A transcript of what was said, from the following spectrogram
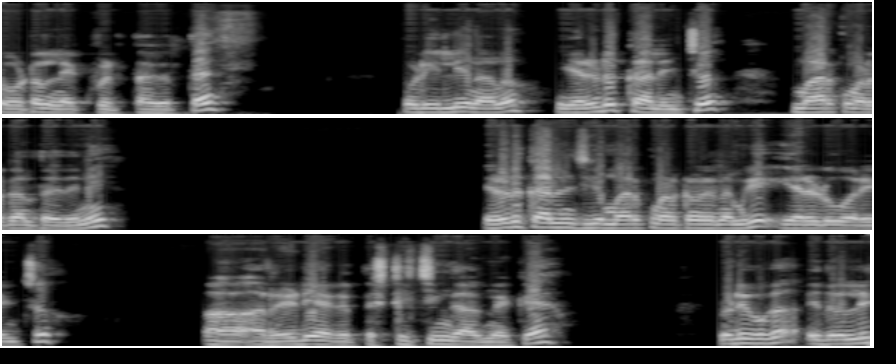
ಟೋಟಲ್ ನೆಕ್ ಫಿಟ್ ಆಗುತ್ತೆ. ನೋಡಿ, ಇಲ್ಲಿ ನಾನು ಎರಡು ಕಾಲು ಇಂಚು ಮಾರ್ಕ್ ಮಾಡ್ಕೊಳ್ತಾ ಇದ್ದೀನಿ. ಎರಡು ಕಾಲು ಇಂಚಿಗೆ ಮಾರ್ಕ್ ಮಾಡ್ಕೊಂಡ್ರೆ ನಮಗೆ ಎರಡೂವರೆ ಇಂಚು ರೆಡಿ ಆಗುತ್ತೆ ಸ್ಟಿಚಿಂಗ್ ಆದ್ಮೇಲೆ ನೋಡಿ, ಇವಾಗ ಇದರಲ್ಲಿ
